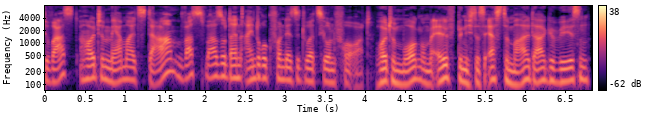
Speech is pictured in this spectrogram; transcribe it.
Du warst heute mehrmals da. Was war so dein Eindruck von der Situation vor Ort? Heute Morgen um elf bin ich das erste Mal da gewesen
